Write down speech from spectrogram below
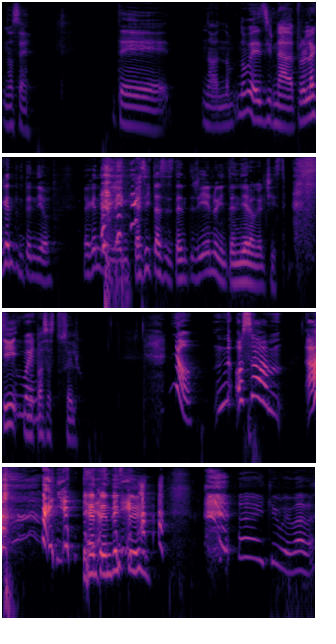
no sé. Te... No, no, no voy a decir nada, pero la gente entendió. La gente en casita se está riendo y entendieron el chiste. Y me pasas tu celo. No, no, o sea, ah, ¿Ya entendiste? Ay, qué huevada.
